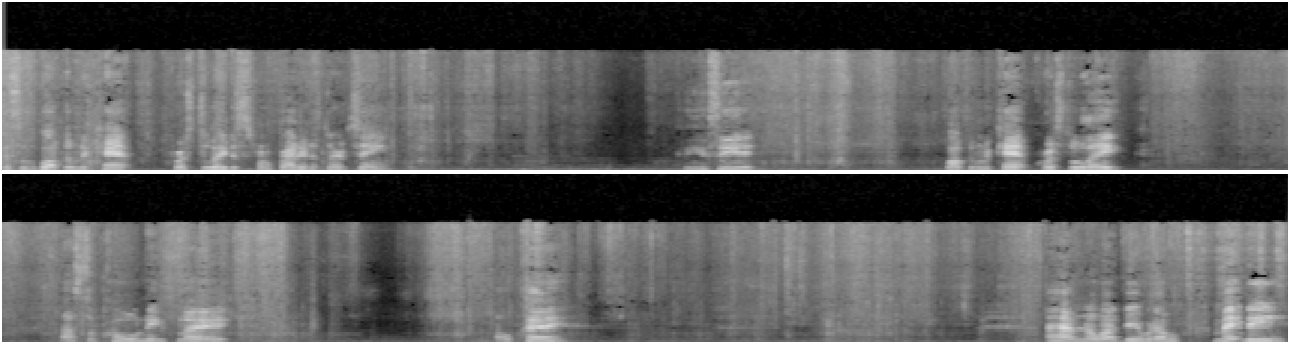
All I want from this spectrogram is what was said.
This is Welcome to Camp Crystal Lake. This is from Friday the 13th. Can you see it? Welcome to Camp Crystal Lake. That's a cool, neat flag. Okay. I have no idea what I will... Maybe...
